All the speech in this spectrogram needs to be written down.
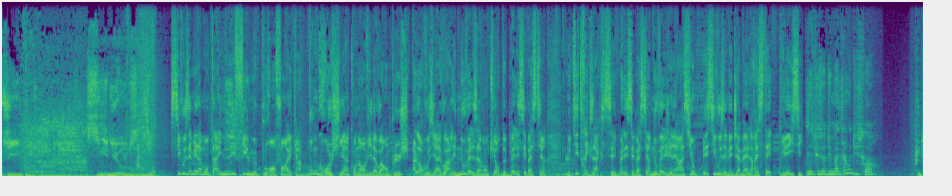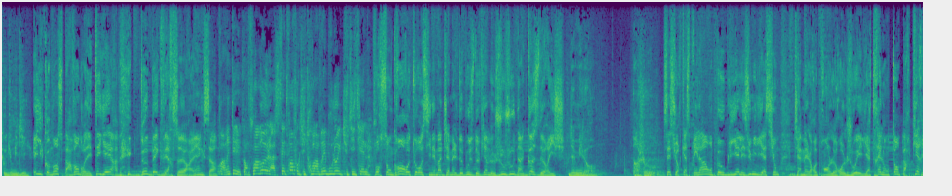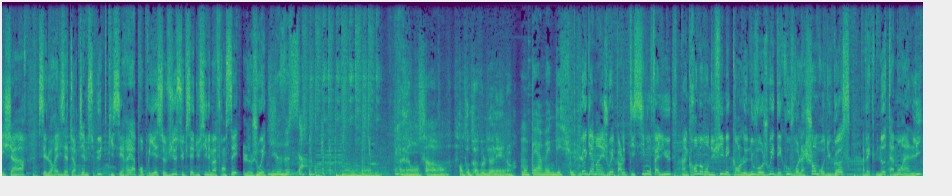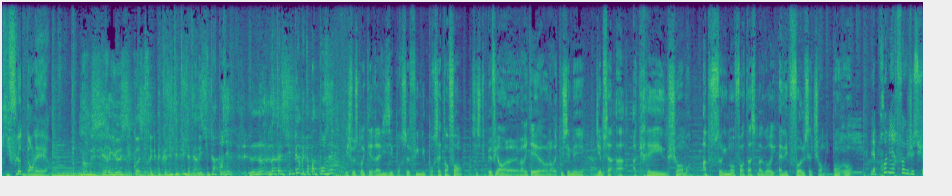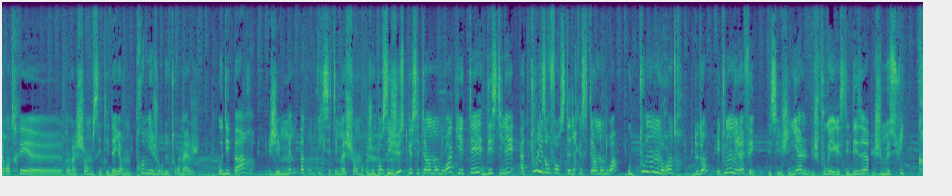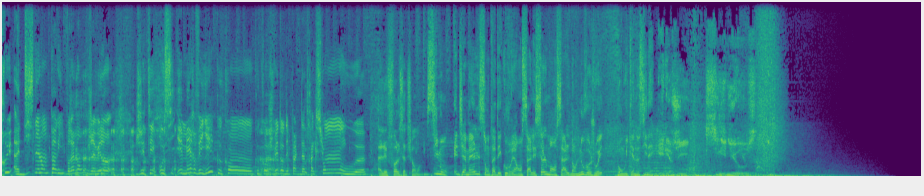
Énergie. Signe News. Si vous aimez la montagne, les films pour enfants avec un bon gros chien qu'on a envie d'avoir en pluche, alors vous irez voir les nouvelles aventures de Belle et Sébastien. Le titre exact, c'est Belle et Sébastien Nouvelle Génération. Et si vous aimez Jamel, restez, il est ici. Vous êtes plutôt du matin ou du soir? Plutôt du midi. Et il commence par vendre des théières avec deux becs verseurs, rien que ça. Faut arrêter les plans foireux là. Cette fois, faut que tu trouves un vrai boulot et que tu t'y tiennes. Pour son grand retour au cinéma, Jamel Debbouze devient le joujou d'un gosse de riche. 2000 euros. Par jour. C'est sûr qu'à ce prix-là, on peut oublier les humiliations. Jamel reprend le rôle joué il y a très longtemps par Pierre Richard. C'est le réalisateur James Hutt qui s'est réapproprié ce vieux succès du cinéma français, le jouet. Je veux ça. Ah non, ça, on peut pas vous le donner, non. Mon père va être déçu. Le gamin est joué par le petit Simon Fallu. Un grand moment du film est quand le nouveau jouet découvre la chambre du gosse, avec notamment un lit qui flotte dans l'air. Non mais sérieux, c'est quoi ce truc? Que j'étais petit, j'avais un lit superposé. Là t'as le super, mais t'as pas de posé Les choses qui ont été réalisées pour ce film et pour cet enfant, c'est stupéfiant. La vérité, on aurait tous aimé. James a, a- a créé une chambre absolument fantasmagorique. Elle est folle cette chambre. On- on- La première fois que je suis rentrée euh, dans la chambre, c'était d'ailleurs mon premier jour de tournage. Au départ, j'ai même pas compris que c'était ma chambre. Je pensais juste que c'était un endroit qui était destiné à tous les enfants. C'est-à-dire que c'était un endroit où tout le monde rentre dedans et tout le monde est là fait. Mais c'est génial, je pourrais y rester des heures. Je me suis cru à Disneyland Paris, vraiment. J'avais l'un- J'étais aussi émerveillée que quand, que quand je vais dans des parcs d'attractions ou... euh, elle est folle cette chambre. Simon et Jamel sont à découvrir en salle et seulement en salle dans le nouveau jouet. Bon week-end au ciné. Énergie. Signe News.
